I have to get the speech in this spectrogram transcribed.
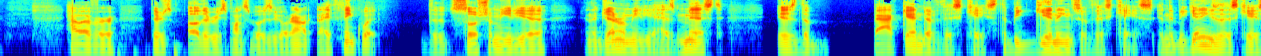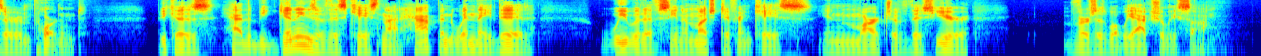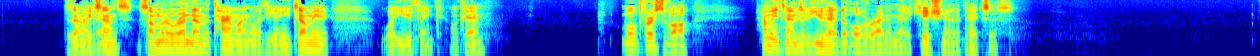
However, there's other responsibilities to go around, and I think what the social media and the general media has missed is the back end of this case, the beginnings of this case. And the beginnings of this case are important because had the beginnings of this case not happened when they did, we would have seen a much different case in March of this year versus what we actually saw. Does that make Okay. sense? So I'm going to run down the timeline with you and you tell me what you think, okay? Well, first of all, how many times have you had to override a medication in a Pyxis?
